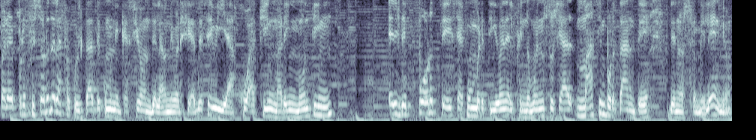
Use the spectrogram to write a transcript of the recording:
Para el profesor de la Facultad de Comunicación de la Universidad de Sevilla, Joaquín Marín Montín, el deporte se ha convertido en el fenómeno social más importante de nuestro milenio.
